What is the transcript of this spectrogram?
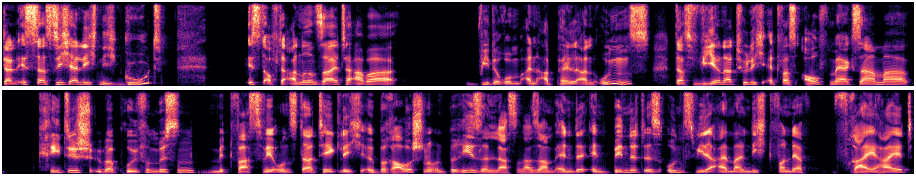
dann ist das sicherlich nicht gut. Ist auf der anderen Seite aber wiederum ein Appell an uns, dass wir natürlich etwas aufmerksamer kritisch überprüfen müssen, mit was wir uns da täglich äh, berauschen und berieseln lassen. Also am Ende entbindet es uns wieder einmal nicht von der Freiheit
